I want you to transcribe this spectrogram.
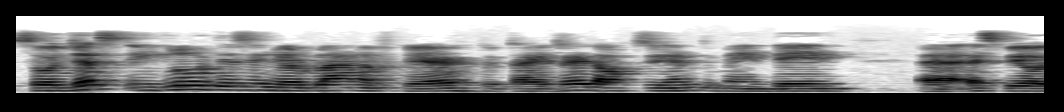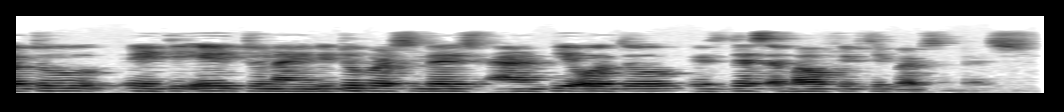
So just include this in your plan of care to titrate oxygen to maintain uh, SpO2 88 to 92 percentage and PO2 is just above 50 percentage.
